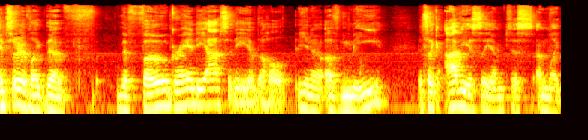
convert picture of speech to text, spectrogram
and sort of like the the faux grandiosity of the whole you know of me. It's like obviously I'm just I'm like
